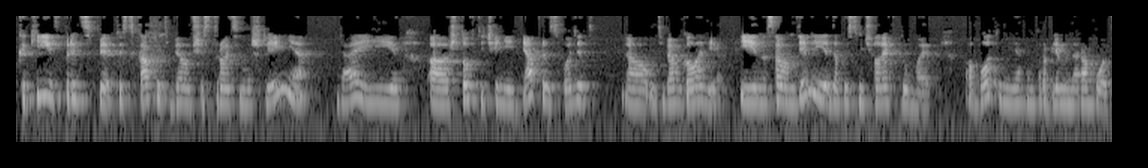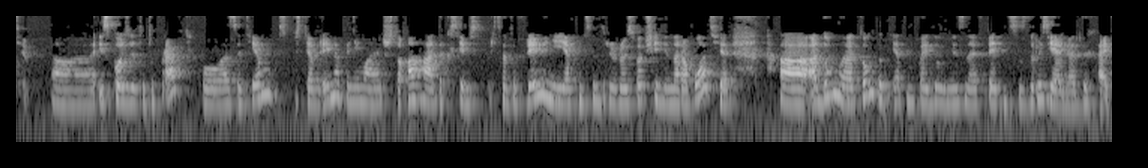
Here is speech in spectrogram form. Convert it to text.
какие, в принципе, то есть как у тебя вообще строится мышление, да, и что в течение дня происходит у тебя в голове. И на самом деле, допустим, человек думает, а вот у меня там проблемы на работе, а, использует эту практику, а затем спустя время понимает, что ага, так 70% времени я концентрируюсь вообще не на работе, а, а думаю о том, как я там пойду, не знаю, в пятницу с друзьями отдыхать.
